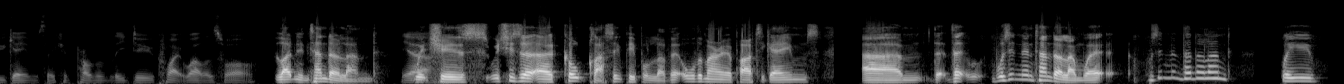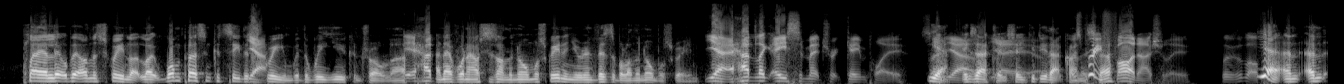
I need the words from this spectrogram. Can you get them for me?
U games, they could probably do quite well as well. like Nintendo Land, Yeah. which is which is a, a cult classic. People love it. All the Mario Party games. Um, that that was it Nintendo Land where was it Nintendo Land where you play a little bit on the screen, like like one person could see the Yeah. screen with the Wii U controller, It had and everyone else is on the normal screen, and you're invisible on the normal screen. yeah, it had like asymmetric gameplay. So, Yeah, yeah, exactly. yeah, So you could yeah. do that It kind was of pretty stuff. fun actually. There was a lot of Yeah, and and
